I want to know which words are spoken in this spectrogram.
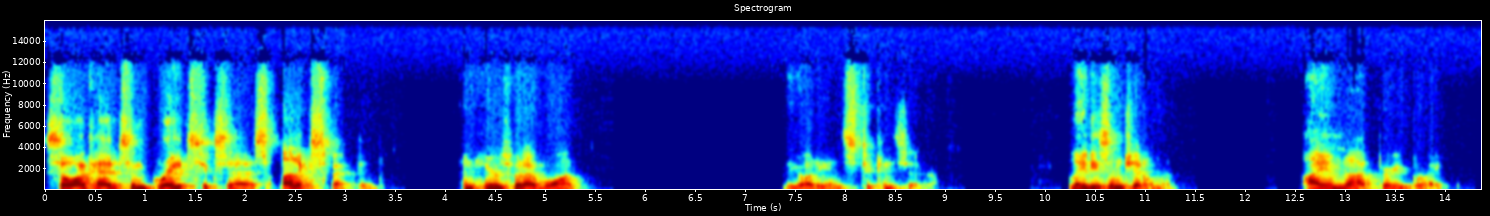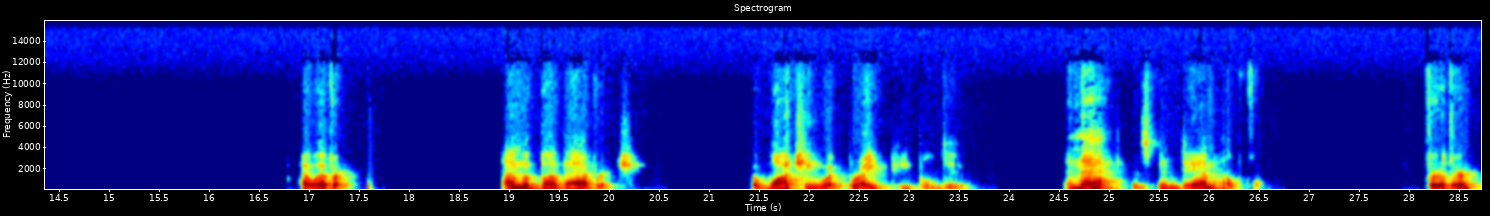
So I've had some great success, unexpected. And here's what I want the audience to consider. Ladies and gentlemen, I am not very bright. However, I'm above average at watching what bright people do. And that has been damn helpful. Further,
